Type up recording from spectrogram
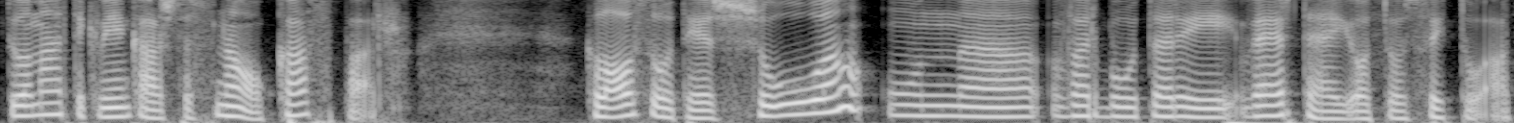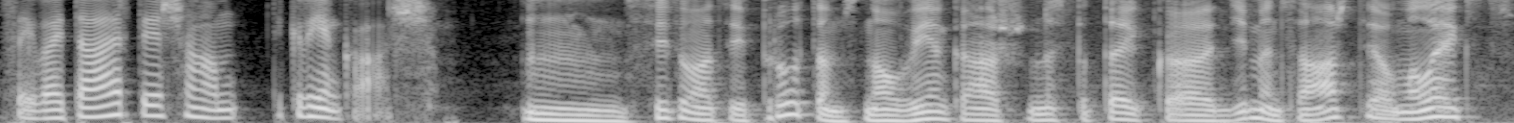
tomēr tik vienkārši tas nav. Kas par? Klausoties šo un uh, varbūt arī vērtējot to situāciju, vai tā ir tiešām tik vienkārša? Mm, situācija, protams, nav vienkārša. Es pat teiktu, ka ģimenes ārsti jau, man liekas,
